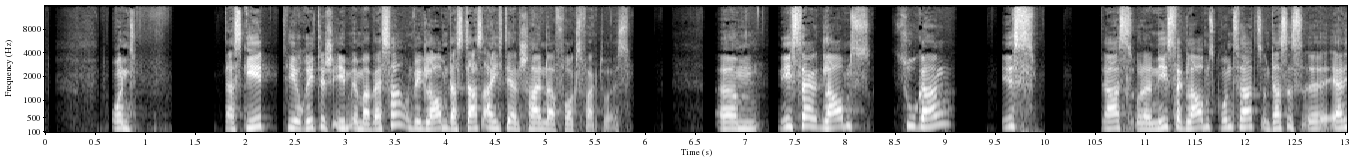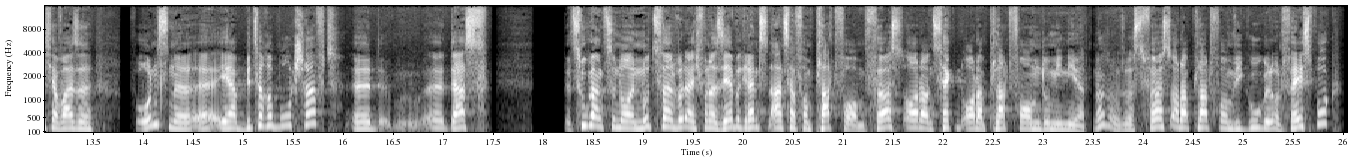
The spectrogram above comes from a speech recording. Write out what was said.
Und das geht theoretisch eben immer besser und wir glauben, dass das eigentlich der entscheidende Erfolgsfaktor ist. Ähm, nächster Glaubenszugang ist das, oder nächster Glaubensgrundsatz, und das ist äh, ehrlicherweise für uns eine äh, eher bittere Botschaft, äh, äh, dass der Zugang zu neuen Nutzern wird eigentlich von einer sehr begrenzten Anzahl von Plattformen, First-Order- und Second-Order-Plattformen dominiert. Ne? Also du hast First-Order-Plattformen wie Google und Facebook.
